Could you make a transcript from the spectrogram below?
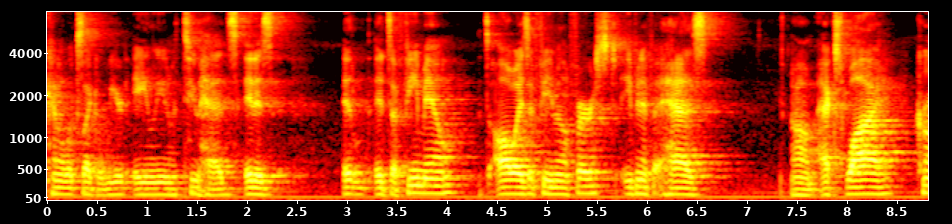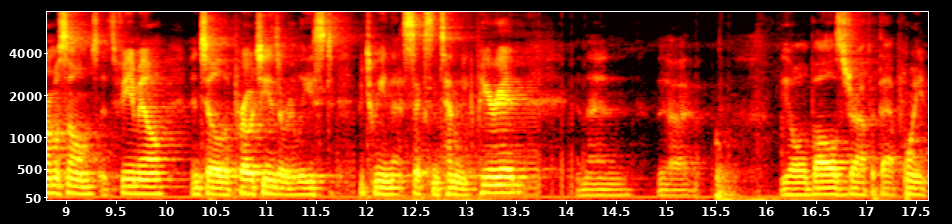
kind of looks like a weird alien with two heads. It is, it, it's a female. It's always a female first, even if it has um, XY chromosomes, it's female until the proteins are released between that six and 10 week period. And then the, the old balls drop at that point.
